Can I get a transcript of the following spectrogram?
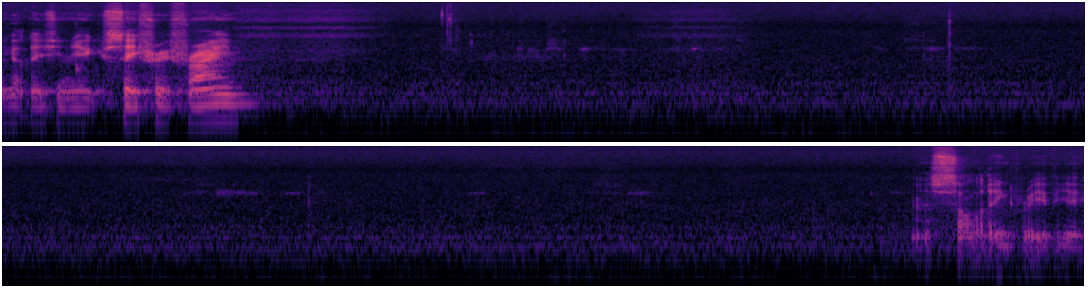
We've got this unique see-through frame. A solid ink rear view.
